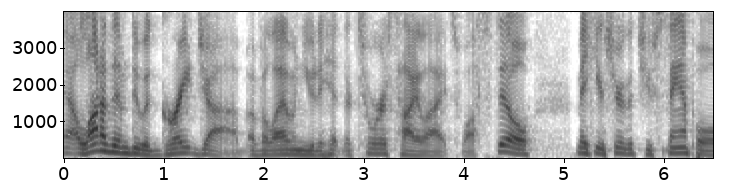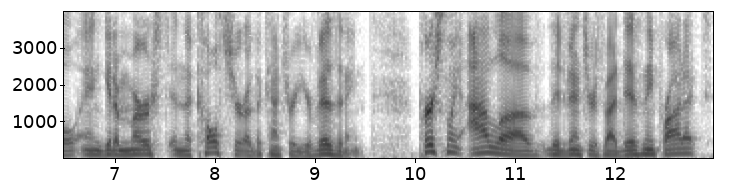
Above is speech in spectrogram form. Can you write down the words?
A lot of them do a great job of allowing you to hit the tourist highlights while still making sure that you sample and get immersed in the culture of the country you're visiting. Personally, I love the Adventures by Disney product.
